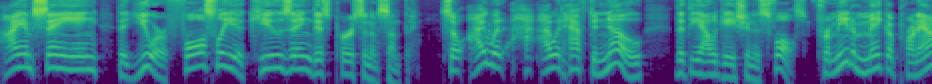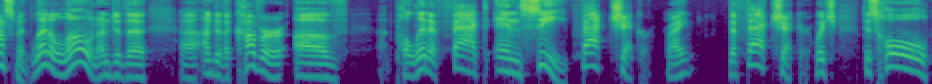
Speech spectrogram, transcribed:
I am saying that you are falsely accusing this person of something. So I would I would have to know that the allegation is false for me to make a pronouncement, let alone under the uh, under the cover of PolitiFact NC fact checker, right? The fact checker, which this whole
